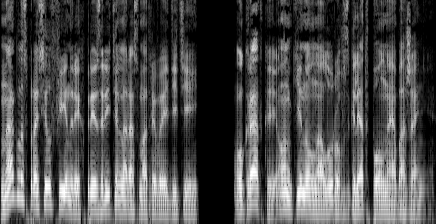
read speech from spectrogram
Нагло спросил Финрих, презрительно рассматривая детей. Украдкой он кинул на Луру взгляд полное обожание.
